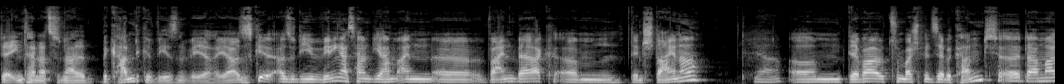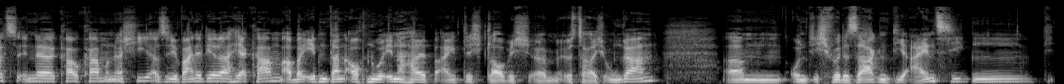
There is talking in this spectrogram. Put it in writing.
der international bekannt gewesen wäre. Ja, also es gibt, also die Wenigers haben, die haben einen äh, Weinberg, ähm, den Steiner. Ja. Ähm, der war zum Beispiel sehr bekannt äh, damals in der KOK-Monarchie, also die Weine, die daher kamen, aber eben dann auch nur innerhalb eigentlich, glaube ich, ähm, Österreich-Ungarn. Ähm, und ich würde sagen, die einzigen, die,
